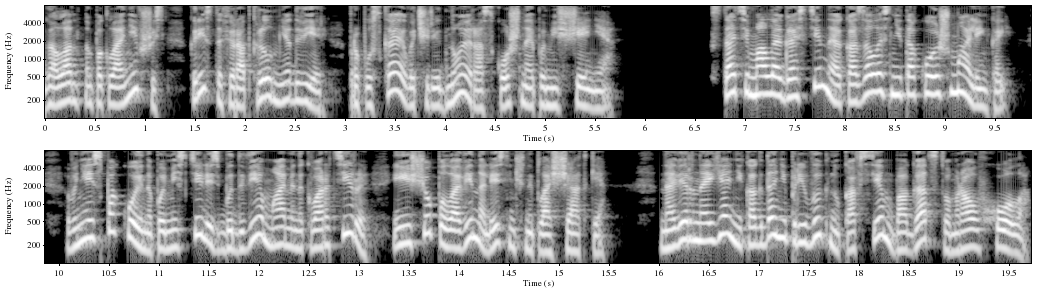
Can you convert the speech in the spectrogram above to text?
Галантно поклонившись, Кристофер открыл мне дверь, пропуская в очередное роскошное помещение. Кстати, малая гостиная оказалась не такой уж маленькой. В ней спокойно поместились бы две мамины квартиры и еще половина лестничной площадки. Наверное, я никогда не привыкну ко всем богатствам Рауфхолла.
